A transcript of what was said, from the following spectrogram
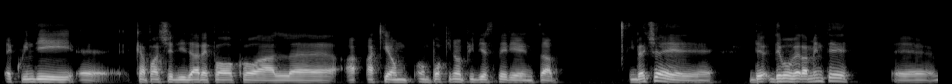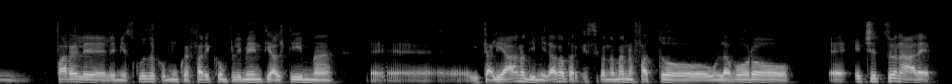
e quindi eh, capace di dare poco al, a, a, chi ha un, un pochino più di esperienza. Invece de- devo veramente eh, fare le, le, mie scuse, comunque fare i complimenti al team eh, italiano di Milano perché secondo me hanno fatto un lavoro eh, eccezionale.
